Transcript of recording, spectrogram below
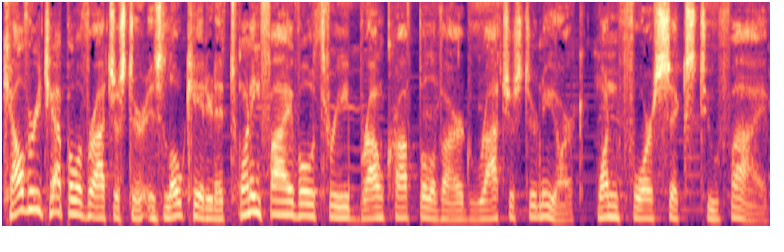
Calvary Chapel of Rochester is located at 2503 Browncroft Boulevard, Rochester, New York, 14625.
